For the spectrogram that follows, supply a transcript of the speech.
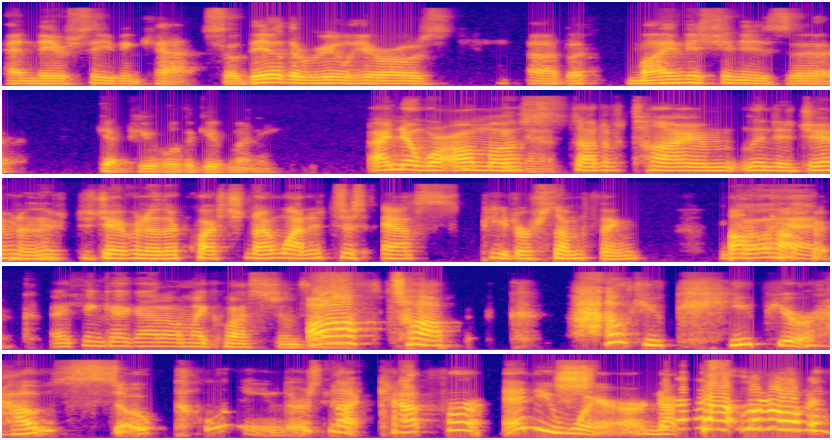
and they're saving cats. So they're the real heroes. Uh, but my mission is uh, get people to give money. I know we're almost out of time. Linda, do you have another, mm-hmm. did you have another question? I wanted to ask Peter something. Go Off ahead. topic. I think I got all my questions. Off topic. How do you keep your house so clean? There's not cat fur anywhere. Not cat litter on the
